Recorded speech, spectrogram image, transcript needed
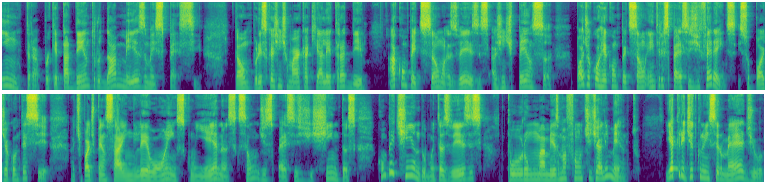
Intra, porque está dentro da mesma espécie. Então, por isso que a gente marca aqui a letra D. A competição, às vezes, a gente pensa Pode ocorrer competição entre espécies diferentes, isso pode acontecer. A gente pode pensar em leões com hienas, que são de espécies distintas, competindo muitas vezes por uma mesma fonte de alimento. E acredito que no ensino médio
